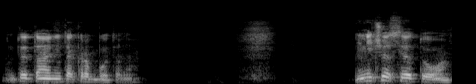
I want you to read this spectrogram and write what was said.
Вот это они так работали. Ничего святого.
